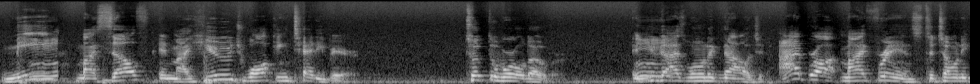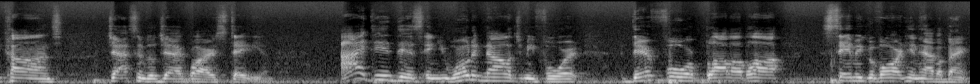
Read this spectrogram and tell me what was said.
Me mm-hmm. myself and my huge walking teddy bear took the world over. And you mm-hmm. guys won't acknowledge it. I brought my friends to tony khan's jacksonville jaguars stadium I did this and you won't acknowledge me for it. Therefore, blah, blah, blah. Sammy Guevara and him have a banger.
